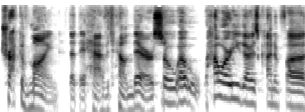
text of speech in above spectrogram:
track of mind that they have down there. So, uh, how are you guys kind of uh,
